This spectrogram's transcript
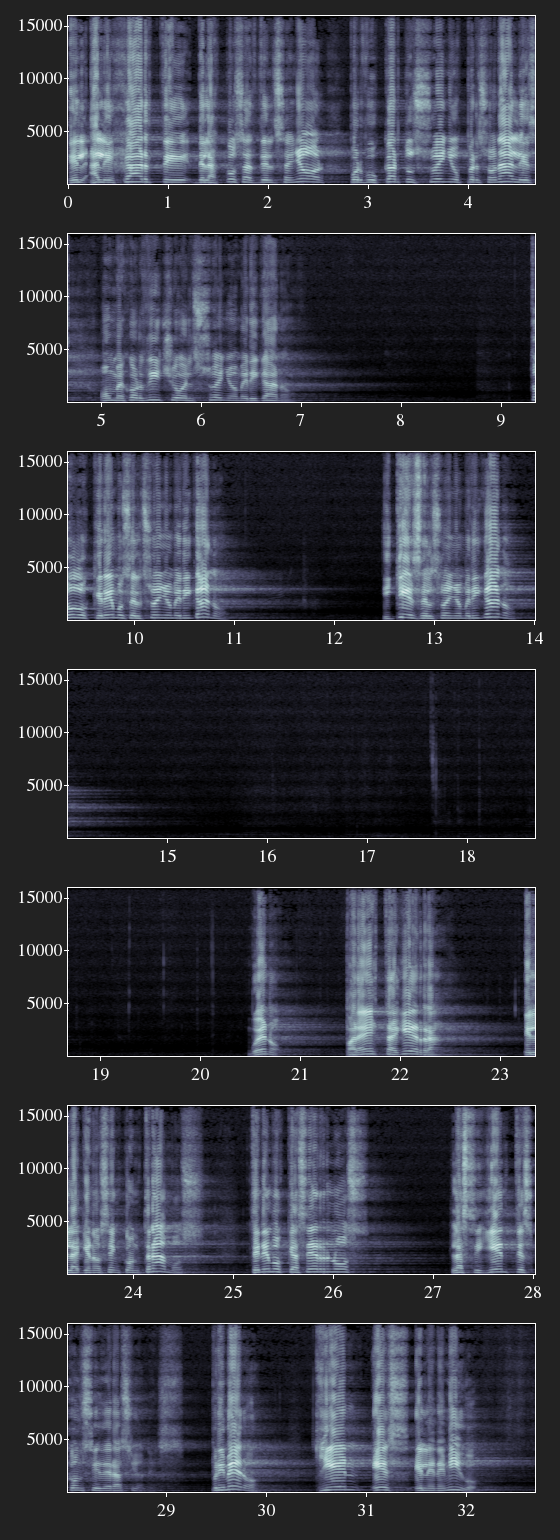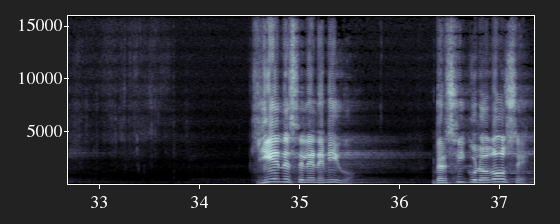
el alejarte de las cosas del Señor por buscar tus sueños personales, o mejor dicho, el sueño americano. Todos queremos el sueño americano. ¿Y qué es el sueño americano? Bueno, para esta guerra en la que nos encontramos, tenemos que hacernos las siguientes consideraciones. Primero, ¿quién es el enemigo? ¿Quién es el enemigo? Versículo 12.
